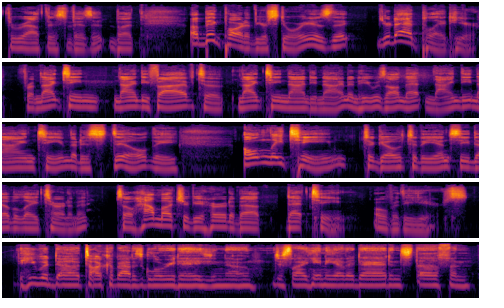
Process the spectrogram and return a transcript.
throughout this visit. But a big part of your story is that your dad played here from 1995 to 1999, and he was on that 99 team that is still the only team to go to the NCAA tournament. So, how much have you heard about that team over the years? He would uh, talk about his glory days, you know, just like any other dad and stuff. And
